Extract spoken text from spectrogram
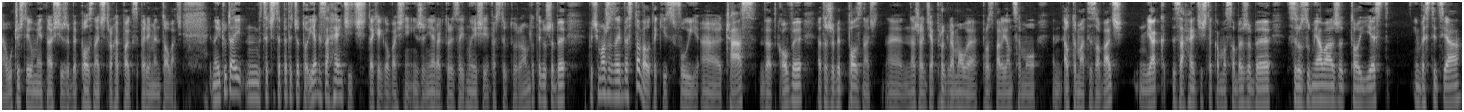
nauczyć tej umiejętności, żeby poznać, trochę poeksperymentować. No i tutaj mm, chcę Cię zapytać o to, jak zachęcić takiego właśnie inżyniera, który zajmuje się infrastrukturą, do tego, żeby być może zainwestował taki swój e, czas dodatkowy na to, żeby poznać e, narzędzia programowe pozwalające mu automatyzować. Jak zachęcić taką osobę, żeby zrozumiała, że to jest inwestycja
